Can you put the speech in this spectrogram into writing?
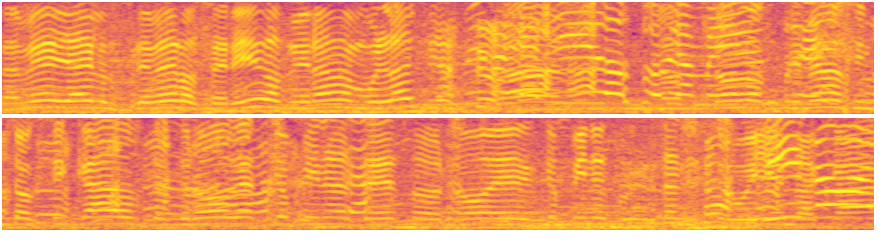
También ya hay los primeros heridos, mira la ambulancia. Heridos, obviamente. Son los primeros intoxicados de drogas. ¿Qué opinas de eso? No, Eh, ¿Qué opinas porque están ¡Di distribuyendo no a acá?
